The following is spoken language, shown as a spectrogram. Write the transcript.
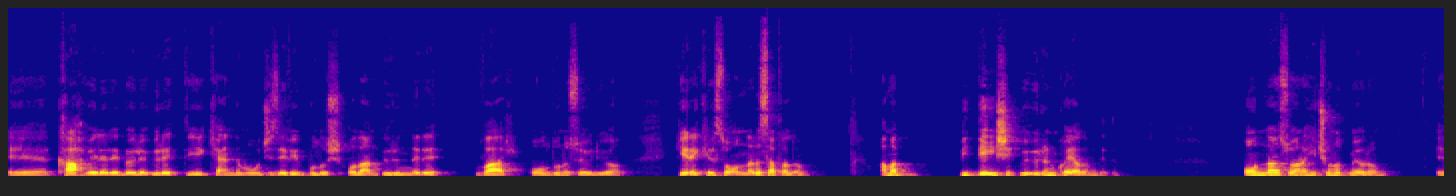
e, kahveleri böyle ürettiği kendi mucizevi buluş olan ürünleri var olduğunu söylüyor. Gerekirse onları satalım ama bir değişik bir ürün koyalım dedim. Ondan sonra hiç unutmuyorum. e,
